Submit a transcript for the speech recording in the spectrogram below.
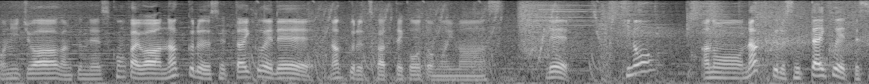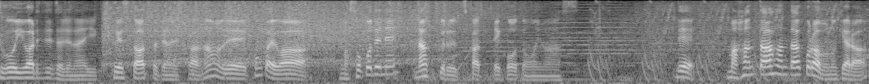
こんにちは、ガミくんです。今回はナックル接待クエでナックル使っていこうと思います。で、昨日、あの、ナックル接待クエってすごい言われてたじゃない、クエストあったじゃないですか。なので、今回は、まあ、そこでね、ナックル使っていこうと思います。で、まあ、ハンターハンターコラボのキャラ、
